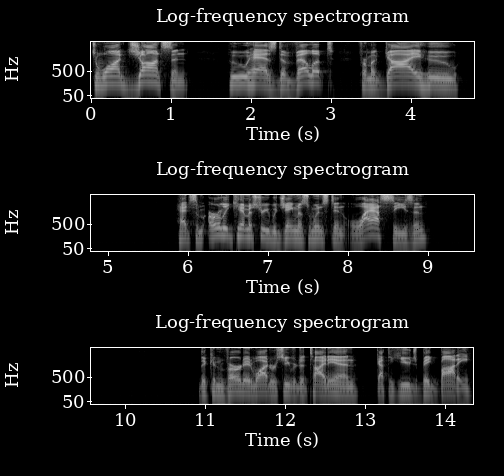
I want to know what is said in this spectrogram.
Juwan Johnson, who has developed from a guy who had some early chemistry with Jameis Winston last season, the converted wide receiver to tight end, got the huge big body.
